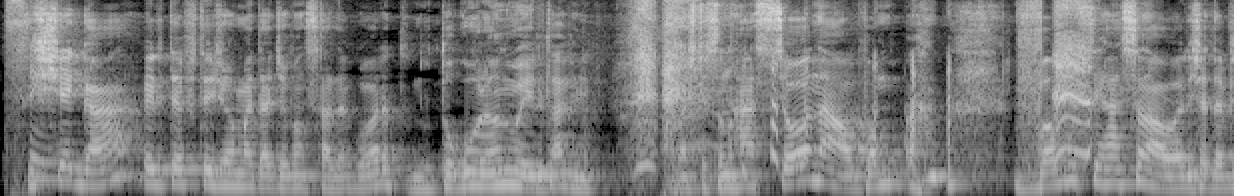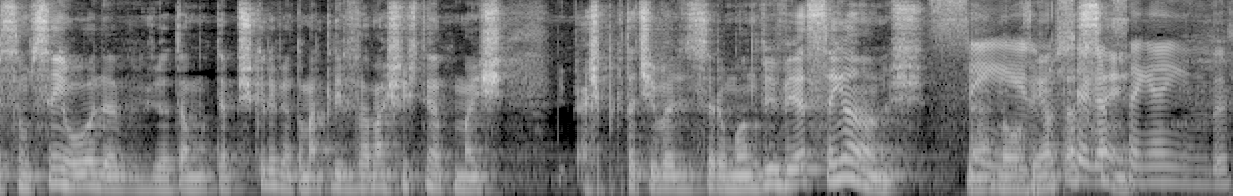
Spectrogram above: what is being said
Se Sim. chegar, ele deve ter já uma idade avançada agora. Não tô gorando ele, tá, gente? Mas tô sendo racional. Vamos, vamos ser racional. Ele já deve ser um senhor, deve, já tá há muito tempo escrevendo. Tomara que ele viva bastante tempo, mas a expectativa de ser humano viver é 100 anos. Sim, né? ele não 90 a chega 100. a 100 ainda.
